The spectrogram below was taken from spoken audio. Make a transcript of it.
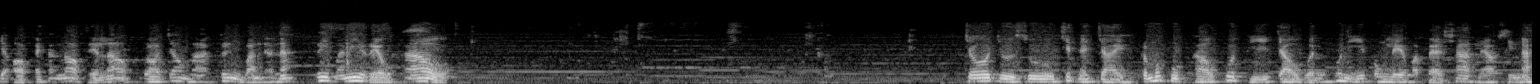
จะออกไปข้างนอกเสียเล่ารอเจ้ามาครึ่งวันแล้วนะ รีบมานี่เร็วเข้า โจจูซูคิดในใจ ประมุขภูเขาพูดผีเจ้าเหวินผู้นี้คงเลวมาแปดชาติแล้วสินะ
